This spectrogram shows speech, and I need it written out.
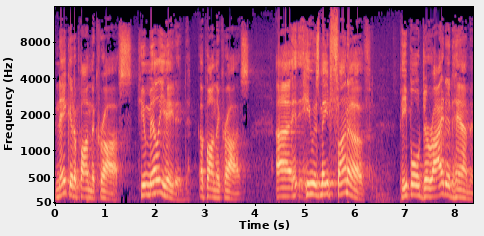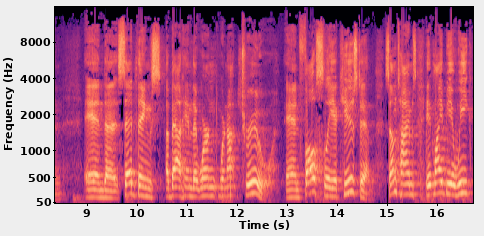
naked upon the cross, humiliated upon the cross. Uh, he was made fun of. People derided him and and uh, said things about him that were, were not true and falsely accused him. Sometimes it might be a week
